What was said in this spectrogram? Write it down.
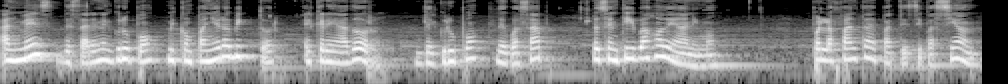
Al mes de estar en el grupo, mi compañero Víctor, el creador del grupo de WhatsApp, lo sentí bajo de ánimo por la falta de participación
